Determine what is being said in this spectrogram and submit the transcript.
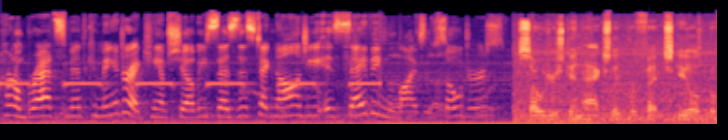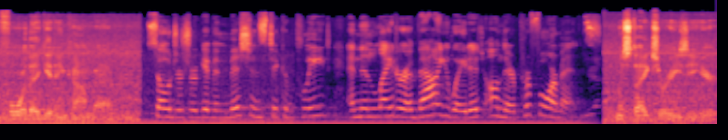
Colonel Brad Smith, commander at Camp Shelby, says this technology is saving the lives of soldiers. Soldiers can actually perfect skills before they get in combat. Soldiers are given missions to complete and then later evaluated on their performance. Mistakes are easy here.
